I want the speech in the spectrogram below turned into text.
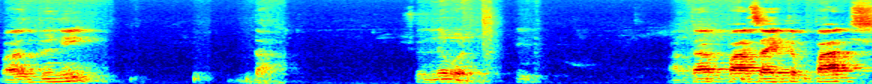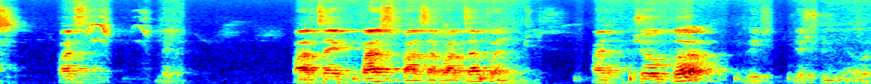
पाच दुनी दहा. शून्य वर. ठीक. आता पाच एक पाच पाच पाच एक पाच पाचा पाचा पंचवीस. पाच चौक वीस. म्हणजे शून्य वर.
